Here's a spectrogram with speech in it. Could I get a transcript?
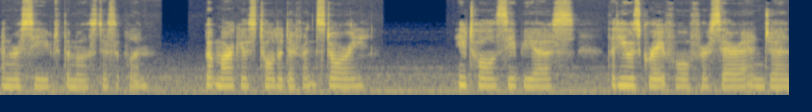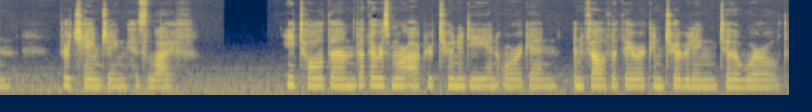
and received the most discipline. But Marcus told a different story. He told CPS that he was grateful for Sarah and Jen for changing his life. He told them that there was more opportunity in Oregon and felt that they were contributing to the world.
